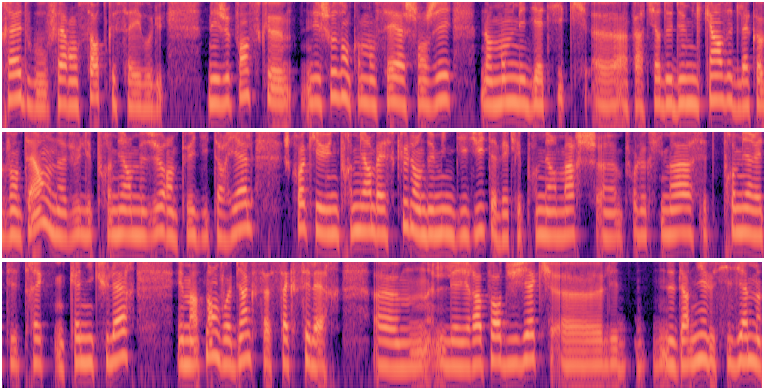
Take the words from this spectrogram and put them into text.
d'entraide ou faire en sorte que ça évolue. Mais je pense que les choses ont commencé à changer dans le monde médiatique euh, à partir de 2015 et de la COP21. On a vu les premières mesures un peu éditoriales. Je crois qu'il y a eu une première bascule en 2018 avec les premières marches euh, pour le climat. Cette première était très caniculaire et maintenant on voit bien que ça s'accélère. Euh, les rapports du GIEC, le dernier, le sixième,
